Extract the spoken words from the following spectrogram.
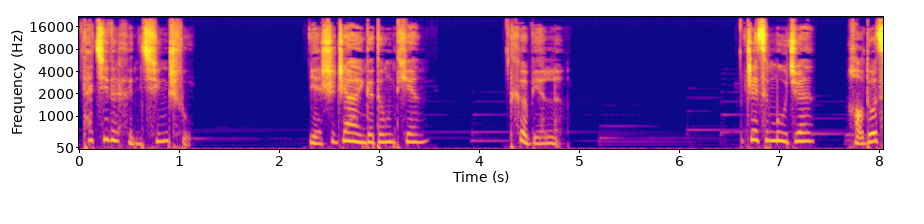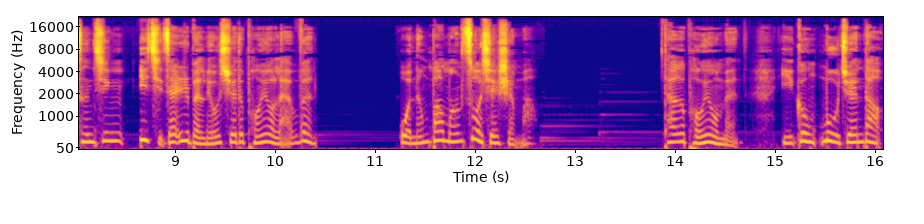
他记得很清楚，也是这样一个冬天，特别冷。这次募捐。好多曾经一起在日本留学的朋友来问，我能帮忙做些什么？他和朋友们一共募捐到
